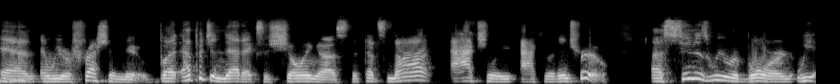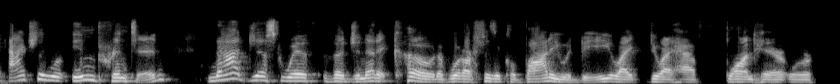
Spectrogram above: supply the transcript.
mm-hmm. and and we were fresh and new. But epigenetics is showing us that that's not actually accurate and true. As soon as we were born, we actually were imprinted not just with the genetic code of what our physical body would be, like do I have blonde hair or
